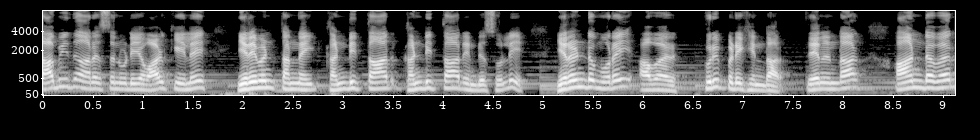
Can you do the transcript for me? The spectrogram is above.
தாபீது அரசனுடைய வாழ்க்கையிலே இறைவன் தன்னை கண்டித்தார் கண்டித்தார் என்று சொல்லி இரண்டு முறை அவர் குறிப்பிடுகின்றார். ஏனென்றால் ஆண்டவர்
